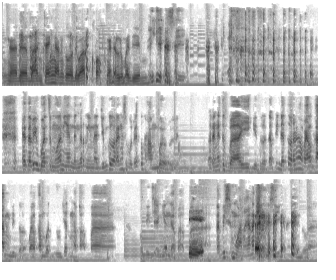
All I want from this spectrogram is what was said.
Nggak ada bancengan kalau di warkop, nggak ada lu mah Jim. iya sih. eh tapi buat semua nih yang denger nih Najim tuh orangnya sebetulnya tuh humble gitu. Orangnya tuh baik gitu loh, tapi dia tuh orangnya welcome gitu loh. Welcome buat dihujat nggak apa-apa. Buat dicengin nggak apa-apa. Iya. Tapi semua anak-anak gitu sih Najim doang.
